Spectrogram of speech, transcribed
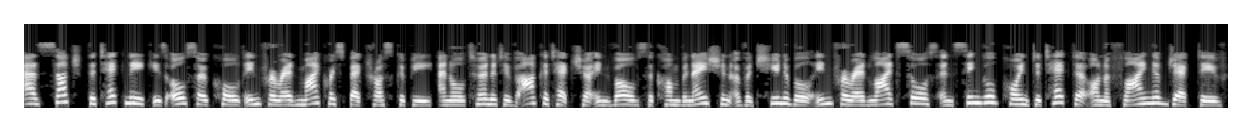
As such, the technique is also called infrared microspectroscopy. An alternative architecture involves the combination of a tunable infrared light source and single-point detector on a flying objective.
